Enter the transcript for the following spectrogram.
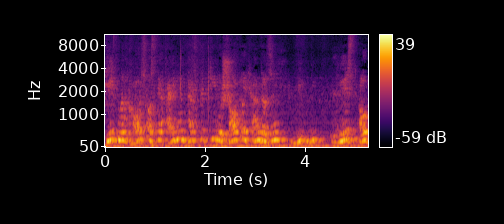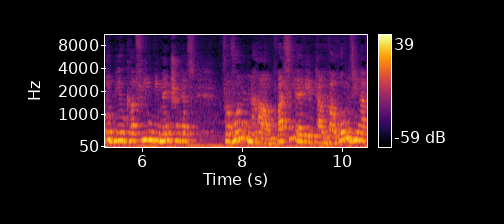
geht man raus aus der eigenen Perspektive. Schaut euch an, da sind, wie, wie, lest Autobiografien, wie Menschen das verwunden haben, was sie erlebt haben, warum sie nach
